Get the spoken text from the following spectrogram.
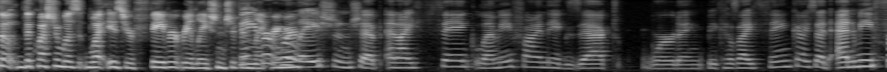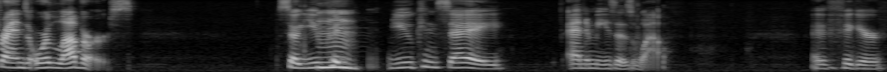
So the question was, what is your favorite relationship in Favorite relationship, and I think let me find the exact wording because I think I said enemy, friends, or lovers. So you could you can say enemies as well. I figure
